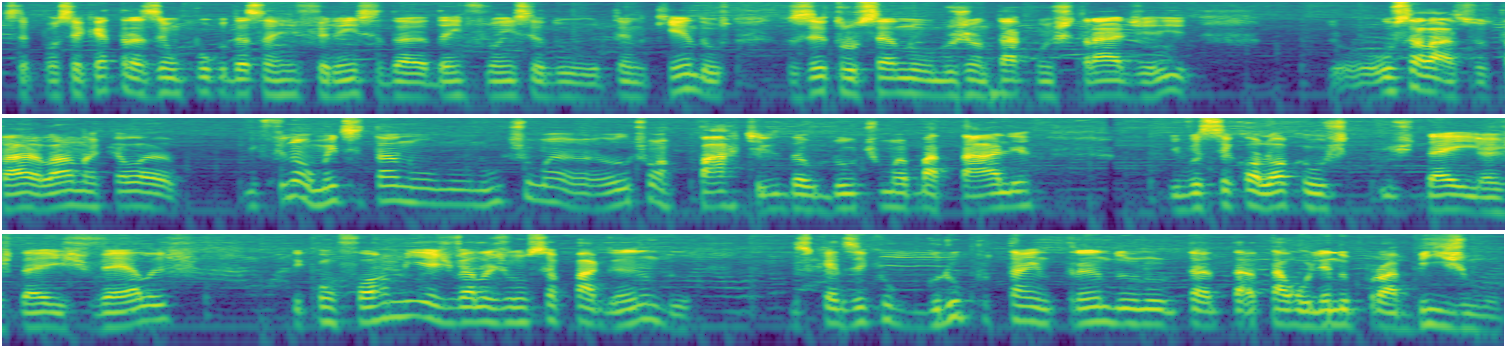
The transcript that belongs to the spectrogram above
Você, você quer trazer um pouco dessa referência da, da influência do Ten Candles, se você trouxer no, no jantar com o Strade aí, ou sei lá, você tá lá naquela. E finalmente você tá no, no última, na última parte ali da, da última batalha, e você coloca os, os as 10 velas, e conforme as velas vão se apagando, isso quer dizer que o grupo tá entrando, no, tá, tá, tá olhando pro abismo.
